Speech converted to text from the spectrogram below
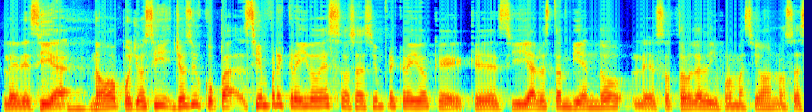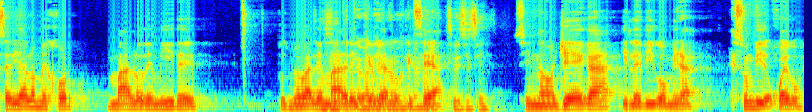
Le decía, no, pues yo sí, yo sí ocupa, siempre he creído eso, o sea, siempre he creído que, que si ya lo están viendo, les otorga la información, o sea, sería lo mejor malo de mí de, pues me vale madre que, vea lo que sea. Sí, sí, sí. Sino llega y le digo, mira, es un videojuego.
